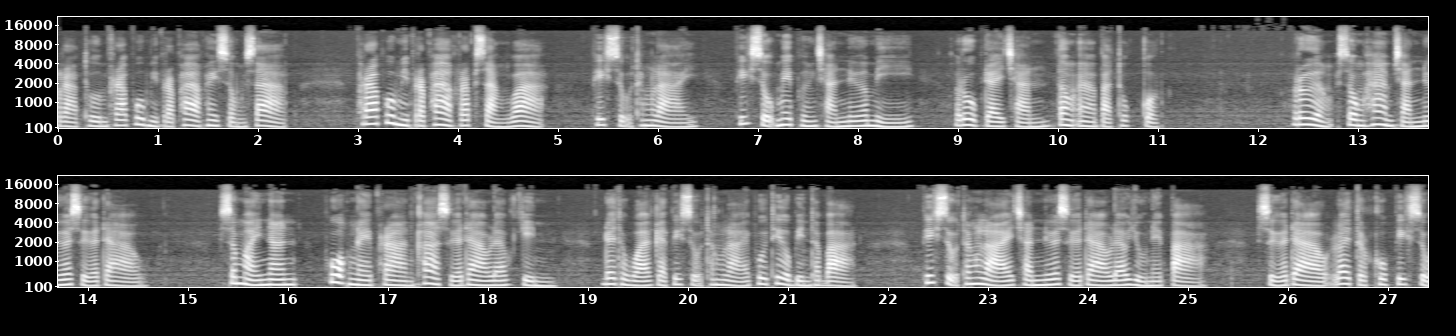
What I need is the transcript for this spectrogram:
กราบทูลพระผู้มีพระภาคให้ทรงทราบพพระผู้มีพระภาครับสั่งว่า ภิกษุทั้งหลาย ภิกษุไม่พึงฉันเนื้อหมี รูปใดฉันต้องอาบัตทุกกฎ เรื่องทรงห้ามฉันเนื้อเสือดาว สมัยนั้นพวกในพรานฆ่าเสือดาวแล้วกิน ได้ถวายแก่ภิกษุทั้งหลายผู้เที่ยวบินทบาทภิกษุทั้งหลายฉันเนื้อเสือดาวแล้วอยู่ในป่า เสือดาวไล่ตะคุบภิกษุ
